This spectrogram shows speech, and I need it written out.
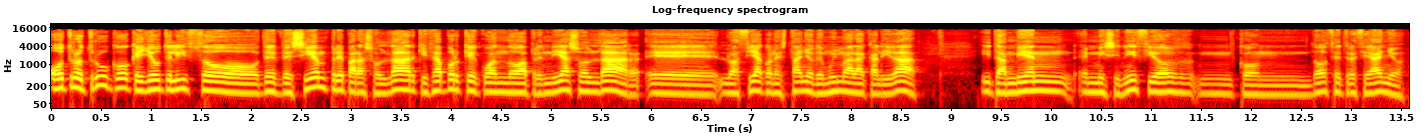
Otro truco que yo utilizo desde siempre para soldar, quizá porque cuando aprendí a soldar eh, lo hacía con estaño de muy mala calidad y también en mis inicios mm, con 12, 13 años,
